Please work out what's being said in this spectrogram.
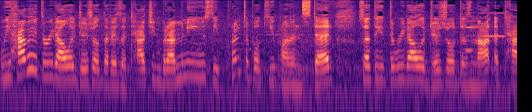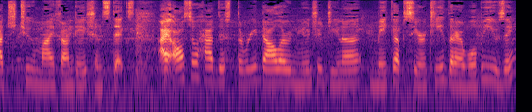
We have a $3 digital that is attaching, but I'm going to use the printable coupon instead so that the $3 digital does not attach to my foundation sticks. I also have this $3 Neutrogena makeup CRT that I will be using.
